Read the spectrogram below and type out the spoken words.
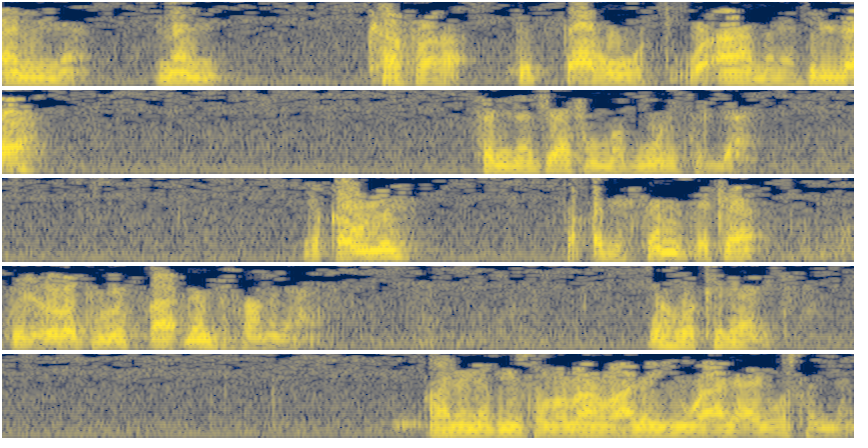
أن من كفر بالطاغوت وآمن بالله فالنجاة مضمونة له. لقوله فقد استمسك بالعروة الوثقى لا انفصام لها. وهو كذلك. قال النبي صلى الله عليه وعلى آله وسلم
